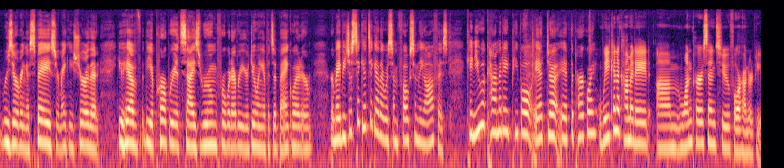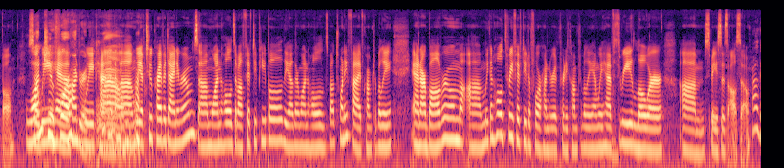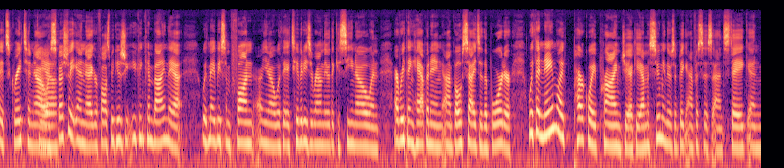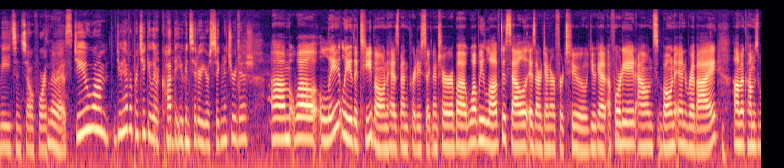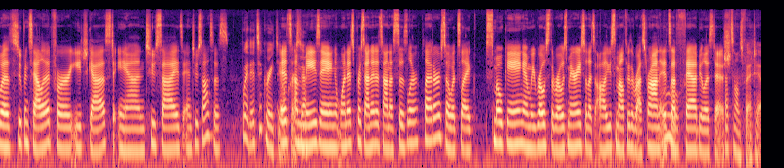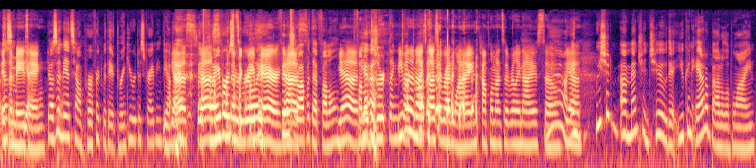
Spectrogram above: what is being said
reserving a space or making sure that you have the appropriate size room for whatever you're doing, if it's a banquet or, or maybe just to get together with some folks from the office. Can you accommodate people at uh, at the Parkway? We can accommodate um, one person to 400 people. One we to have- 400. We can. Wow. Um, we have two private dining rooms. Um, one holds about 50 people. The other one holds about 25 comfortably. And our ballroom, um, we can hold 350 to 400 pretty comfortably. And we have three lower um, spaces also. Oh, that's great to know, Yeah. especially in Niagara Falls, because you, you can combine that with maybe some fun, uh, you know, with activities around there, the casino, and everything happening on both sides of the border. With a name like Parkway Prime, Jackie, I'm assuming there's a big emphasis on steak and meats and so forth. There is. Do you um do you have a particular cut that you consider your signature dish? Um, well, lately the T-bone has been pretty signature, but what we love to sell is our dinner for two. You get a 48 ounce bone-in ribeye. Um, it comes with soup and salad for each guest, and two sides and two sauces. Boy, that's a great deal. It's Krista. amazing when it's presented. It's on a sizzler platter, so it's like smoking, and we roast the rosemary, so that's all you smell through the restaurant. It's a fabulous dish. That sounds fantastic. it's amazing. Doesn't that sound perfect with that drink you were describing? Yeah. Yes, yes. flavors That's are a great really- pair. Finish yes. it off with that funnel. Yeah. Funnel Yeah. dessert thing. You Even a nice about. glass of red wine complements it really nice. So yeah, yeah, and we should uh, mention too that you can add a bottle of wine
